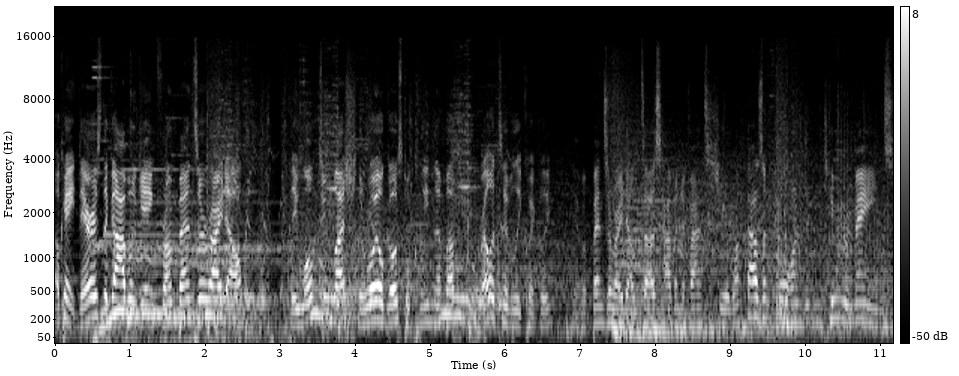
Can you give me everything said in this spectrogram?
Okay, there's the Goblin Gang from Benzer Ridel. They won't do much. The Royal Ghost will clean them up relatively quickly. Yeah, but Benzo Ridel does have an advantage here. 1,402 remains.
